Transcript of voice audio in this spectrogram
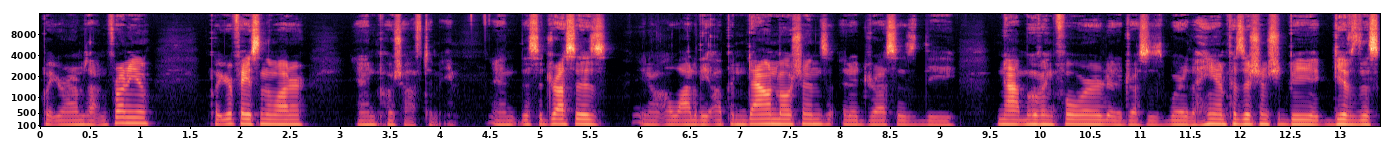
put your arms out in front of you, put your face in the water, and push off to me. And this addresses, you know, a lot of the up and down motions. It addresses the not moving forward. It addresses where the hand position should be. It gives this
